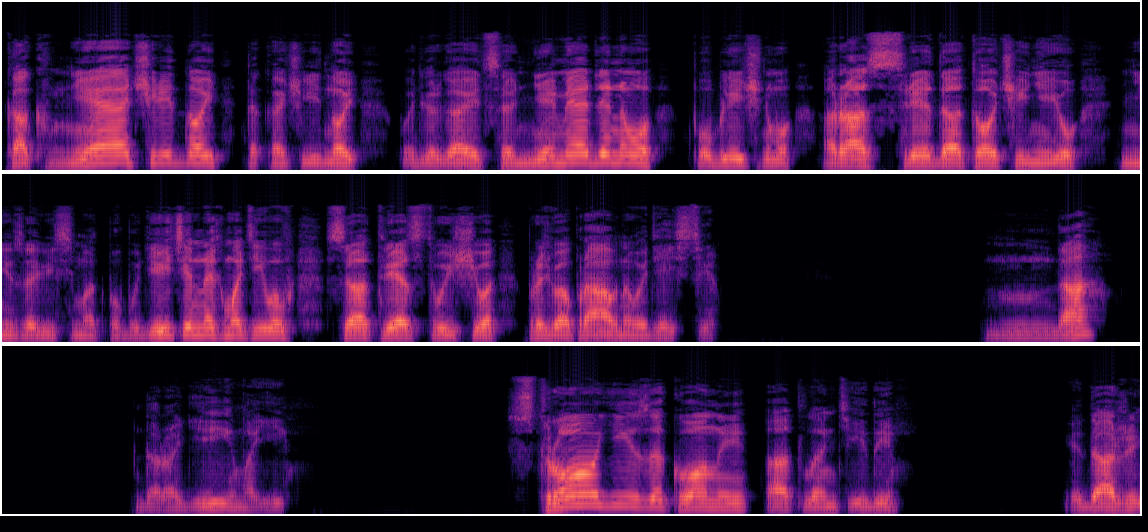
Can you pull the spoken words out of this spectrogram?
как внеочередной, так и очередной, подвергается немедленному публичному рассредоточению, независимо от побудительных мотивов соответствующего противоправного действия. Да, дорогие мои, строгие законы Атлантиды и даже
